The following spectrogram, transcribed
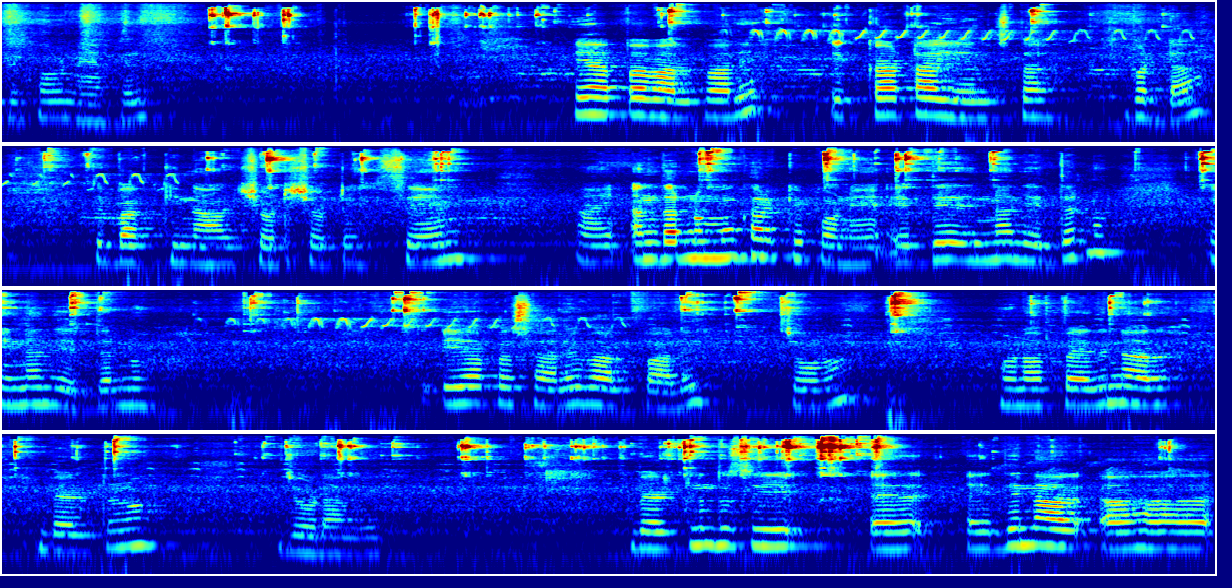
ਦਿਖਾਉਣੇ ਆ ਫਿਰ। ਇਹ ਆਪਾਂ ਵੱਲ ਪਾ ਲਏ। ਇੱਕ ਆ 2.5 ਇੰਚ ਦਾ ਵੱਡਾ ਤੇ ਬਾਕੀ ਨਾਲ ਛੋਟੇ ਛੋਟੇ ਸੇਮ ਅੰਦਰ ਨੂੰ ਮੂੰਹ ਕਰਕੇ ਪਾਉਣੇ ਆ ਇਹਦੇ ਇਹਨਾਂ ਦੇ ਇੱਧਰ ਨੂੰ, ਇਹਨਾਂ ਦੇ ਇੱਧਰ ਨੂੰ। ਇਹ ਆਪਾਂ ਸਾਰੇ ਵੱਲ ਪਾ ਲਏ, ਚੋਣਾ। ਹੁਣ ਆਪਾਂ ਇਹਦੇ ਨਾਲ ਬੈਲਟ ਨੂੰ ਜੋੜਾਂਗੇ। ਬੈਲਟ ਨੂੰ ਤੁਸੀਂ ਇਹ- ਇਹਦੇ ਨਾਲ ਆਹ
